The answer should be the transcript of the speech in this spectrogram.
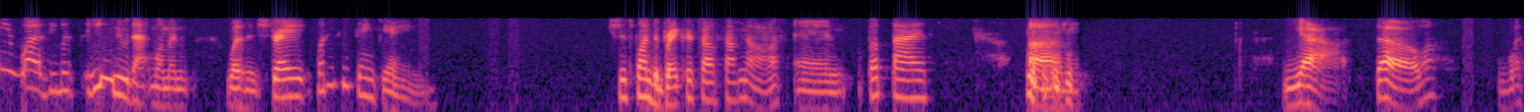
He was. He was he knew that woman wasn't straight. What is he thinking? She just wanted to break herself something off and bye bye. Um, yeah. So, what's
